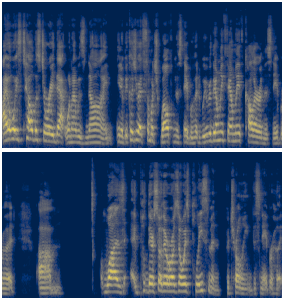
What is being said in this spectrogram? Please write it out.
I always tell the story that when I was nine, you know, because you had so much wealth in this neighborhood, we were the only family of color in this neighborhood. Um, was eh, there so there was always policemen patrolling this neighborhood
